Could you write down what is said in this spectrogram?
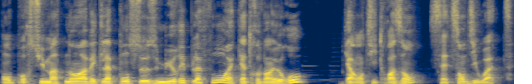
On poursuit maintenant avec la ponceuse mur et plafond à 80 euros, Garantie 3 ans, 710 watts.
